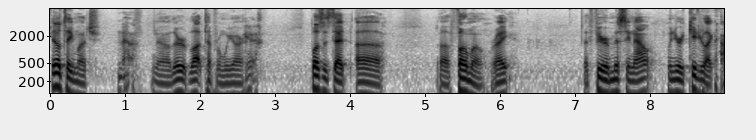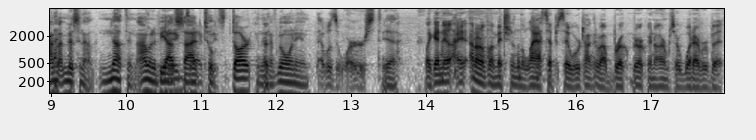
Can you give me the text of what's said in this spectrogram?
It'll take much. No. No, they're a lot tougher than we are. Yeah. Plus, it's that uh, uh, FOMO, right? The fear of missing out. When you're a kid, you're like, I'm not missing out. Nothing. I'm going to be outside exactly. until it's dark, and then I'm going in. that was the worst. Yeah. Like I know, I, I don't know if I mentioned in the last episode we were talking about broke, broken arms or whatever, but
